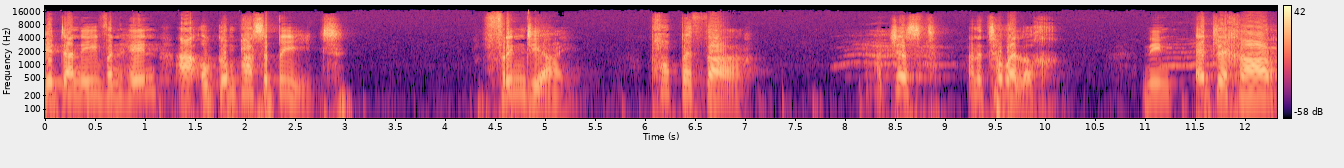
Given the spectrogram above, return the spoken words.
gyda ni fan hyn a o gwmpas y byd. Ffrindiau, popeth dda. A just yn y tywelwch, ni'n edrych ar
